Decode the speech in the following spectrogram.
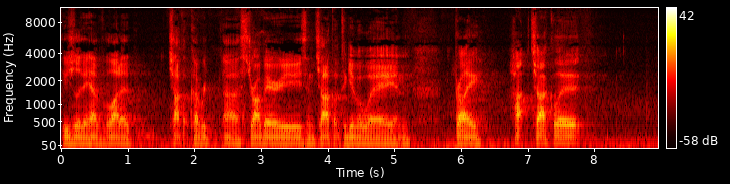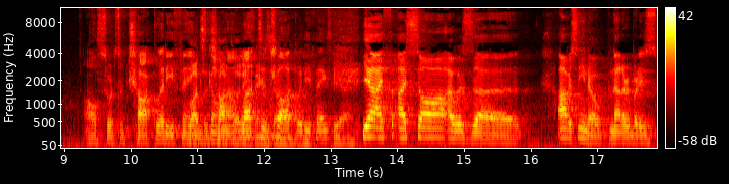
Usually, they have a lot of chocolate covered uh, strawberries and chocolate to give away, and probably hot chocolate. all sorts of chocolatey things Lots of going on. Lots of chocolatey things. Yeah. Yeah, I, th- I saw. I was uh, obviously, you know, not everybody's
